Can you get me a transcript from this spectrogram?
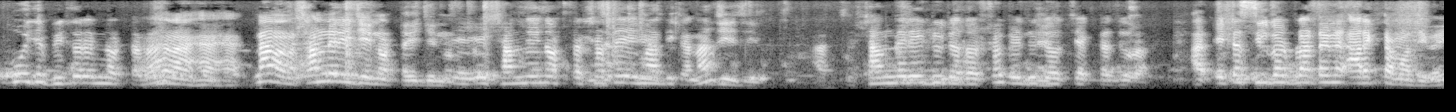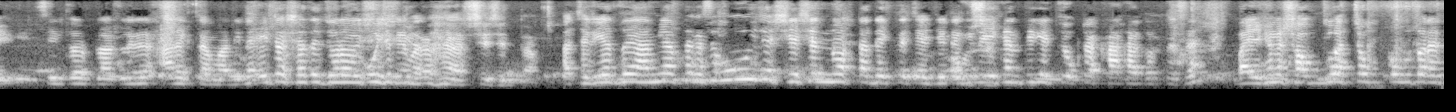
ওই যে ভিতরের নটটা না? হ্যাঁ হ্যাঁ হ্যাঁ। না না না সামনের এই যে নটটা এই যে নট এই- সামনের নটটার সাথে এই মাদিটা না? জি জি। আচ্ছা সামনের এই দুইটা দর্শক এই দুইটা হচ্ছে একটা জোড়া। আর এটা সিলভার ব্লাড লাইনের আরেকটা মাদি ভাই। সিলভার ব্লাড লাইনের আরেকটা মাদি না এটার সাথে জোড়া ওই শেষের। হ্যাঁ শেষেরটা। আচ্ছা রিয়াদ ভাই আমি আপনার কাছে ওই যে শেষের নটটা দেখতে চাই যেটা কিন্তু এখান থেকে চোখটা খা খা করতেছে। ভাই এখানে সবগুলা চোখ কবুতরের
